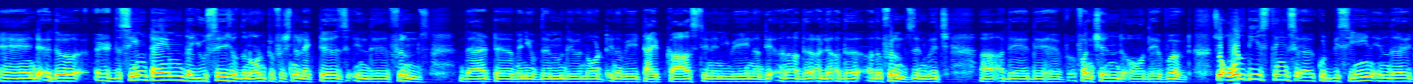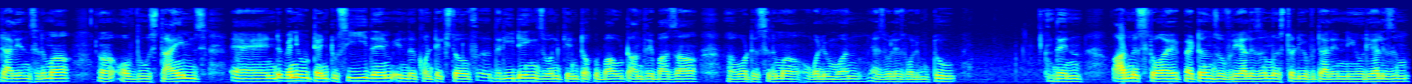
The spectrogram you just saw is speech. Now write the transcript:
And the at the same time the usage of the non-professional actors in the films that uh, many of them they were not in a way typecast in any way in other other other films in which uh, they they have functioned or they have worked. So all these things uh, could be seen in the Italian cinema uh, of those times. And when you tend to see them in the context of uh, the readings one can talk about Andre Bazin uh, what is cinema volume 1 as well as volume 2 then Armes Roy patterns of realism a study of Italian neo-realism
